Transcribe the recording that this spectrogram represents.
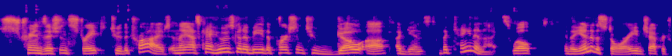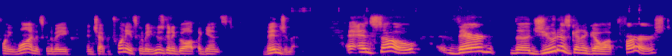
transition straight to the tribes and they ask, hey, who's going to be the person to go up against the Canaanites? Well, at the end of the story in chapter 21, it's going to be, in chapter 20, it's going to be who's going to go up against Benjamin. And, so there, the Judah's going to go up first.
